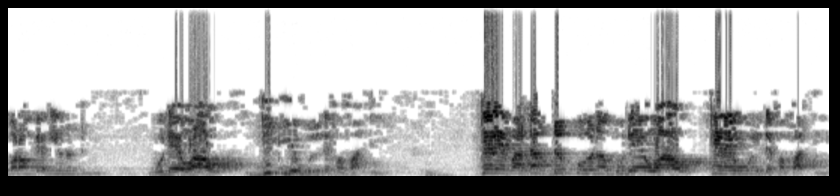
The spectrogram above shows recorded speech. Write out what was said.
borom bi ak yonent bi. Bu dee waaw diglewul dafa fàttali tere ba ndax dëppoona bu dee waaw terewul dafa fàttali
